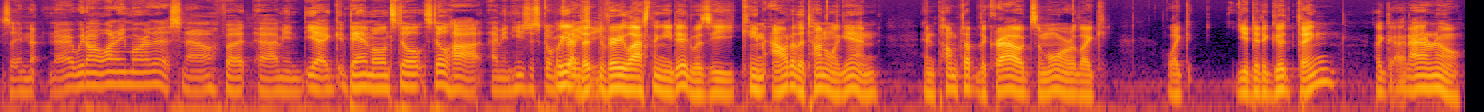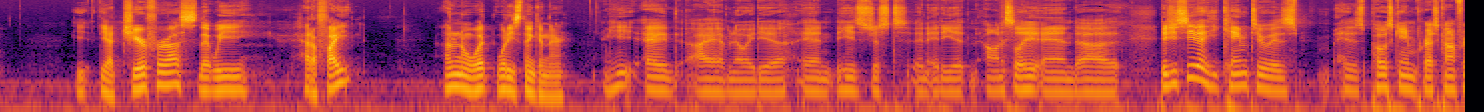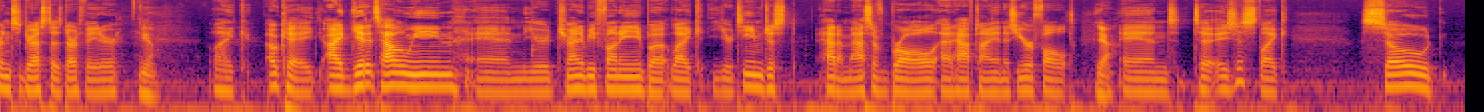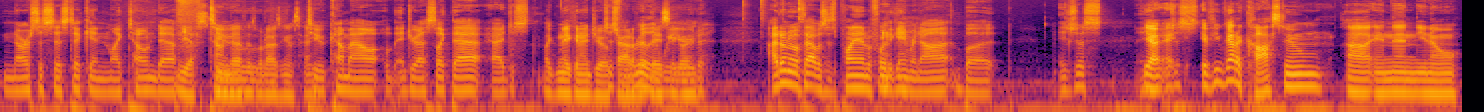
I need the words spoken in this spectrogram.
saying, no, no, we don't want any more of this now. But uh, I mean, yeah, Dan Mullen still still hot. I mean, he's just going well, crazy. yeah, the, the, very last thing he did was he came out of the tunnel again and pumped up the crowd some more. Like, like you did a good thing. Like I, I don't know. Yeah, cheer for us that we had a fight. I don't know what what he's thinking there. He, I, I have no idea, and he's just an idiot, honestly. And uh, did you see that he came to his his post game press conference dressed as Darth Vader? Yeah. Like, okay, I get it's Halloween and you're trying to be funny, but like your team just had a massive brawl at halftime, and it's your fault. Yeah. And to it's just like so narcissistic and like tone deaf. Yes, tone deaf to- is what I was gonna say. To come out and dress like that, I just like making a joke out of it, basically. weird. I don't know if that was his plan before the game or not, but it's just Yeah, it just if you've got a costume uh, and then you know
